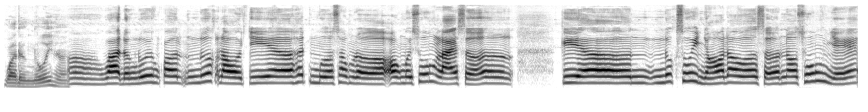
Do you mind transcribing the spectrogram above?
qua đường núi hả Ờ, qua đường núi không có nước đâu. Chỉ hết mưa xong rồi ông mới xuống lại sợ kia nước suối nhỏ đâu sợ nó xuống vậy.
